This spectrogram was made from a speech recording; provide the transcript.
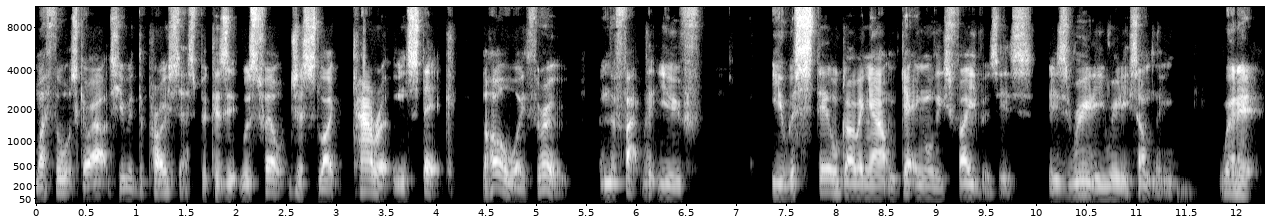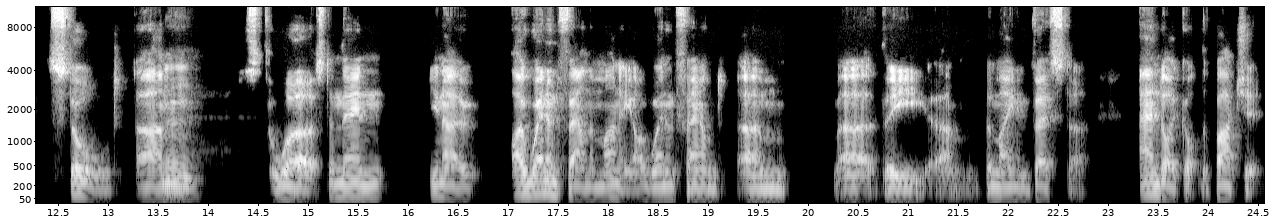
my thoughts go out to you with the process because it was felt just like carrot and stick the whole way through. And the fact that you've you were still going out and getting all these favors is is really, really something. When it stalled, um, Mm, it's the worst. And then, you know, I went and found the money. I went and found um, uh, the um, the main investor, and I got the budget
